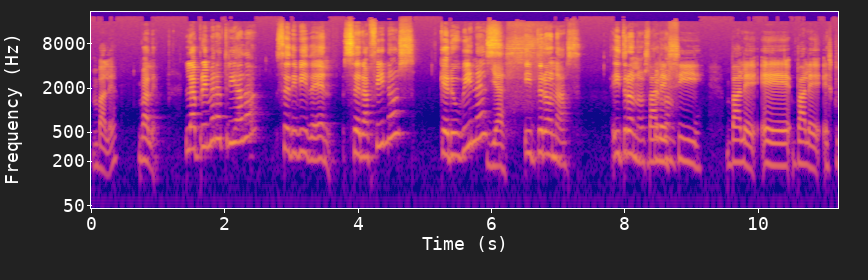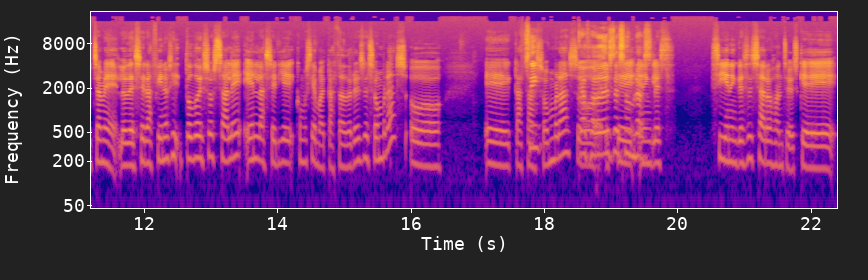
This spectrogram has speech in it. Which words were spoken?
Vale. Vale. La primera triada se divide en serafinos, querubines Yes. y tronas. Y tronos, Vale, perdón. sí. Vale, eh, vale, escúchame, lo de Serafinos y todo eso sale en la serie, ¿cómo se llama? ¿Cazadores de sombras? ¿O eh, Cazasombras? o, Cazadores es de que Sombras. En inglés. Sí, en inglés es Shadowhunters, que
